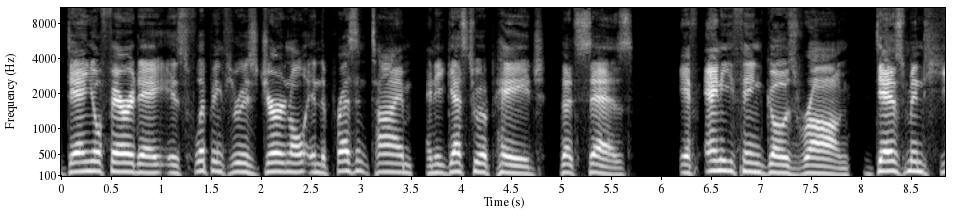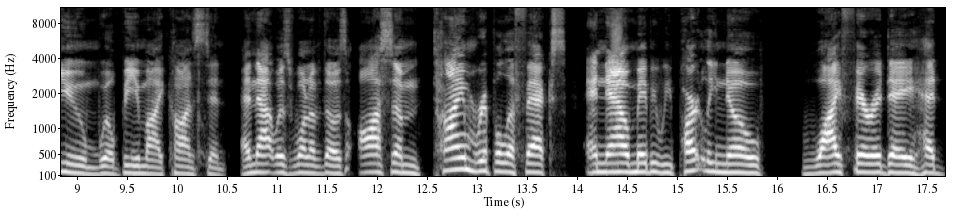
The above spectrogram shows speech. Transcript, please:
Daniel Faraday is flipping through his journal in the present time and he gets to a page that says, if anything goes wrong, Desmond Hume will be my constant. And that was one of those awesome time ripple effects. And now maybe we partly know why Faraday had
